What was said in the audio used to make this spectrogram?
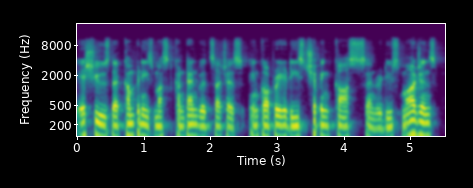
issues that companies must contend with, such as incorporated east shipping costs and reduced margins.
